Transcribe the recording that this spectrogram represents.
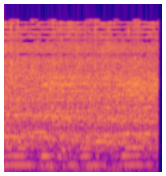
go, Luca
